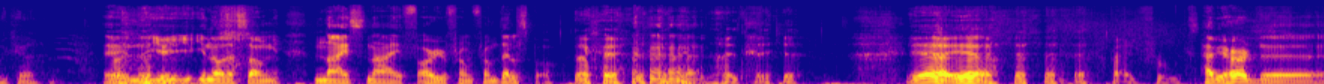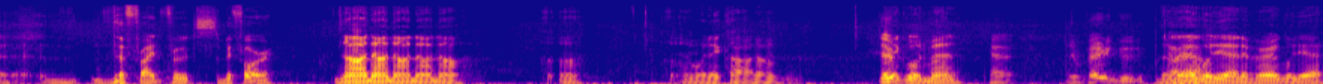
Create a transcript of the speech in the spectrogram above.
Okay. Uh, you, you know that song "Nice Knife"? Are you from from Delsbo? Okay. nice. Yeah. Yeah, yeah. Fried fruits. Have you heard uh, the Fried Fruits before? No, no, no, no, no. Uh-uh. uh What they call them? They're, They're, good, man. yeah, they're very good. They're Oh, very yeah. good. Yeah, they're very good. Yeah.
